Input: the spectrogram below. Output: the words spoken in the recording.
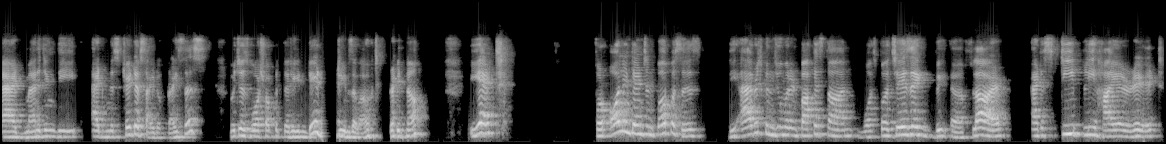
at managing the administrative side of prices, which is what Shaukat Tareen daydreams about right now. Yet, for all intents and purposes, the average consumer in Pakistan was purchasing uh, flour at a steeply higher rate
